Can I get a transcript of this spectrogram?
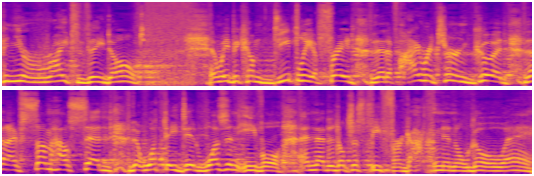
And you're right, they don't. And we become deeply afraid that if I return good, that I've somehow said that what they did wasn't evil and that it'll just be forgotten and it'll go away.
